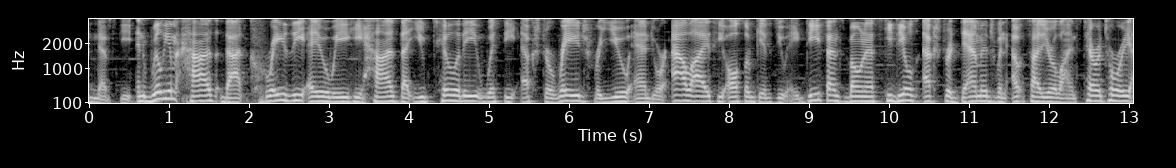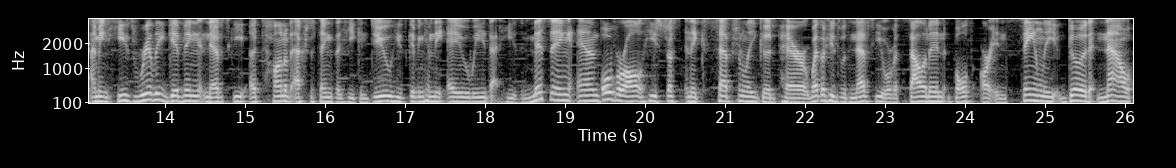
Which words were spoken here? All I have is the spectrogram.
Nevsky. And William has that crazy AoE he has that utility with the extra rage for you and your allies. He also gives you a defense bonus. He deals extra damage when outside your alliance territory. I mean he's really giving Nevsky a ton of extra things that he can do. He's giving him the AoE that he's missing. And overall he's just an exceptionally good pair. Whether he's with Nevsky or with Saladin both are insanely good. Now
